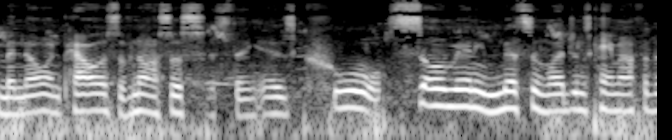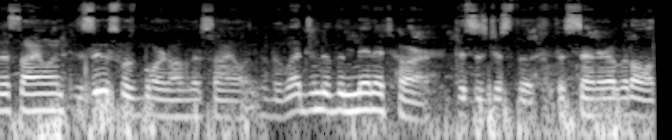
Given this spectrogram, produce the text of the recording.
Minoan Palace of Knossos. This thing is cool. So many myths and legends came off of this island. Zeus was born on this island. The legend of the Minotaur. This is just the, the center of it all.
